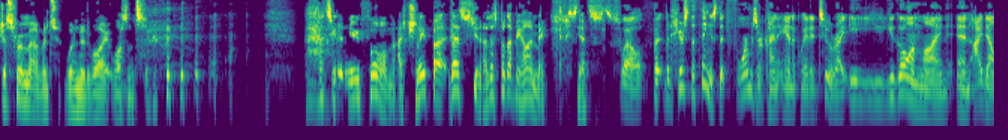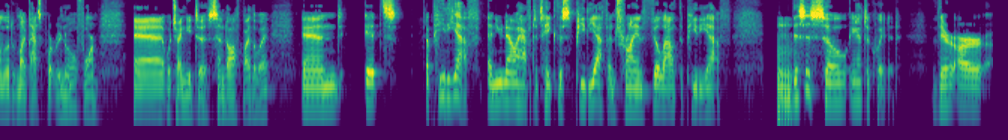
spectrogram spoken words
just for a moment wondered why it wasn't. That's a new form, actually. But let's you know, let's put that behind me. Yeah. That's well, but but here's the thing: is that forms are kind of antiquated too, right? You, you, go online, and I downloaded my passport renewal form, and which I need to send off, by the way, and it's a PDF, and you now have to take this PDF and try and fill out the PDF. Hmm. This is so antiquated. There are,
